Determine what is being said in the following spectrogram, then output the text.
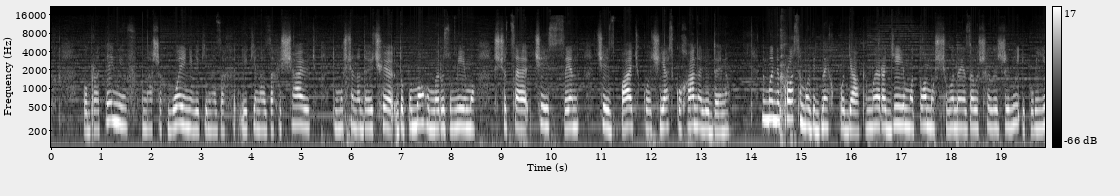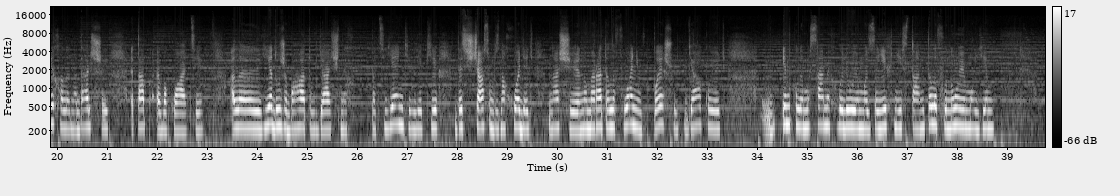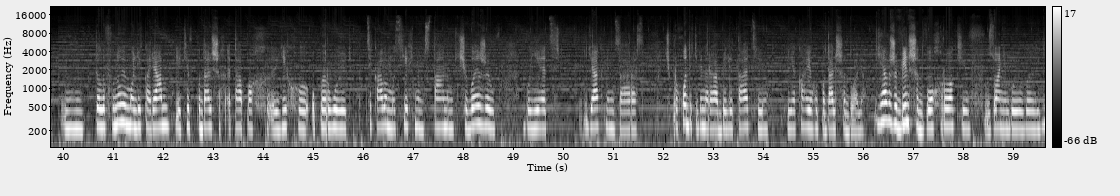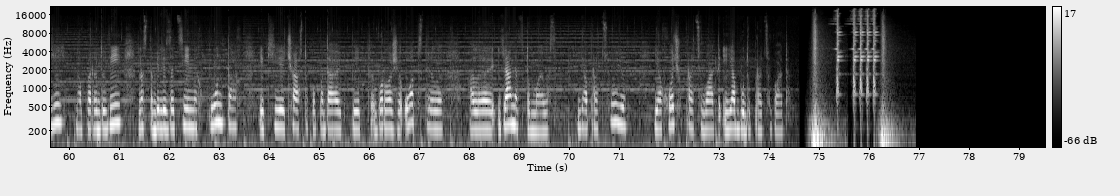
побратимів, наших воїнів, які нас, які нас захищають. Тому що надаючи допомогу, ми розуміємо, що це чийсь син, чийсь батько, чиясь кохана людина. Ну, Ми не просимо від них подяки. Ми радіємо тому, що вони залишились живі і поїхали на дальший етап евакуації. Але є дуже багато вдячних пацієнтів, які десь з часом знаходять наші номера телефонів, пишуть, дякують. Інколи ми самі хвилюємось за їхній стан, телефонуємо їм. Телефонуємо лікарям, які в подальших етапах е, їх е, оперують, цікавимось їхнім станом, чи вижив боєць, як він зараз, чи проходить він реабілітацію і яка його подальша доля. Я вже більше двох років в зоні бойових дій на передовій, на стабілізаційних пунктах, які часто попадають під ворожі обстріли, але я не втомилась. Я працюю, я хочу працювати і я буду працювати.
